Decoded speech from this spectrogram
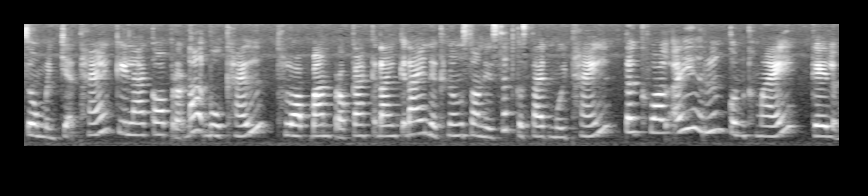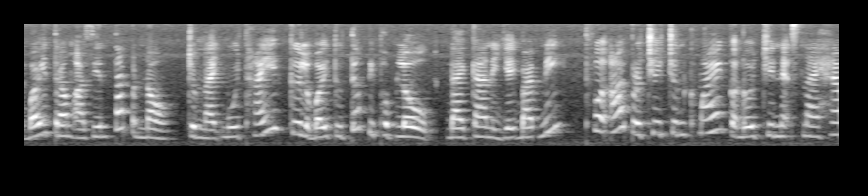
សូមបញ្ជាក់ថាកីឡាករប្រដាល់ប៊ូខៅធ្លាប់បានប្រកាសក្តែងក្តែងនៅក្នុងសន្និសីទកសែតមួយថៃទៅខ្វល់អីរឿងគុនខ្មែរគេល្បីត្រឹមអាស៊ានតែប៉ុណ្ណោះចំណែកមួយថៃគឺល្បីទូទាំងពិភពលោកដែលការនិយាយបែបនេះ ធ្វើឲ្យប្រជាជនខ្មែរក៏ដូចជាអ្នកស្នេហា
